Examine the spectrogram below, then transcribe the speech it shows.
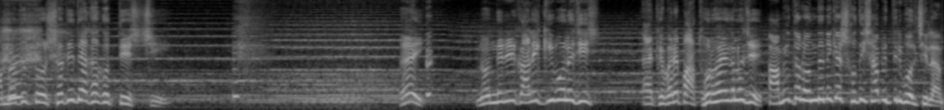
আমরা তো তোর সাথেই দেখা করতে এসেছি। এই নন্দিনীর কানে কি বলেছিস? একেবারে পাথর হয়ে গেল যে। আমি তো নন্দিনীকে সতী সাবিত্রী বলছিলাম।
